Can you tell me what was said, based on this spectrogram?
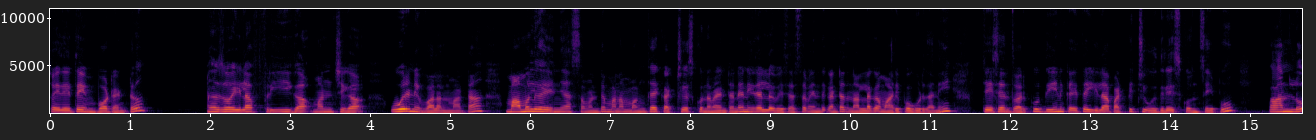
సో ఇదైతే ఇంపార్టెంట్. సో ఇలా ఫ్రీగా మంచిగా ఊరినివ్వాలన్నమాట. మామూలుగా ఏం చేస్తామంటే మనం వంకాయ కట్ చేసుకున్న వెంటనే నీళ్ళల్లో వేసేస్తాం. ఎందుకంటే అది నల్లగా మారిపోకూడదని చేసేంత వరకు దీనికైతే ఇలా పట్టించి వదిలేసి కొంతసేపు పాన్లో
